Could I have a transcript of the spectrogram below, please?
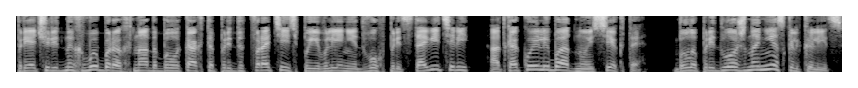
При очередных выборах надо было как-то предотвратить появление двух представителей от какой-либо одной секты. Было предложено несколько лиц,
